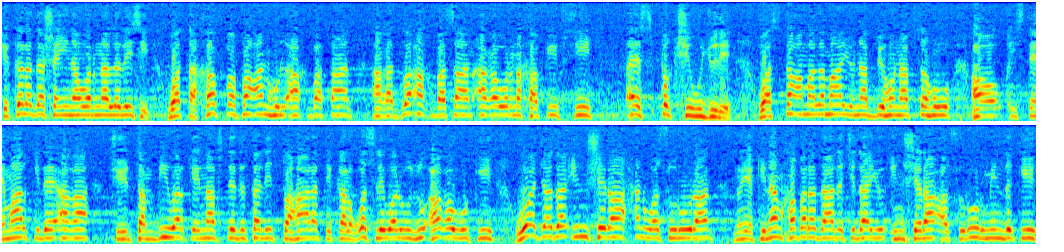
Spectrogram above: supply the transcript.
چه کله دا شئینا ورنه لری سی وتخفف عنه الاخبثان اغا دو اخبثان اغا ورنه خفیف سی سپک شی وجود واستعمل ما ينبه نفسه او استعمال کی دے اغا چی تنبیه ورکی نفس ته د ته للطهارة کالغسل والوضوء هغه وکی وجد انشراحا وسرورا نو یقینا خبره دا ده چی دا یو انشراح او سرور میند کی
